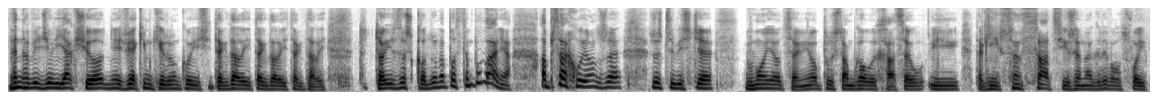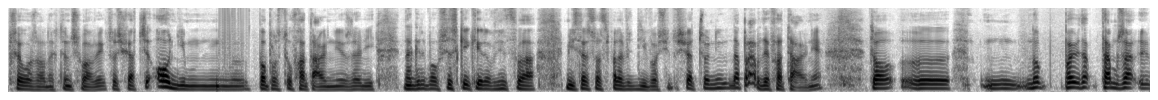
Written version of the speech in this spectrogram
będą wiedzieli, jak się odnieść, w jakim kierunku iść i tak dalej, i tak dalej, i tak dalej. To, to jest ze szkodą na postępowania. Abstrahując, że rzeczywiście w mojej ocenie, oprócz tam gołych haseł i takich sensacji, że nagrywał swoich przełożonych ten człowiek, co świadczy o nim mm, po prostu fatalnie, jeżeli nagrywał wszystkie kierownictwa Ministerstwa Sprawiedliwości, to świadczy o nim naprawdę fatalnie, to no, powiem tam, że y,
